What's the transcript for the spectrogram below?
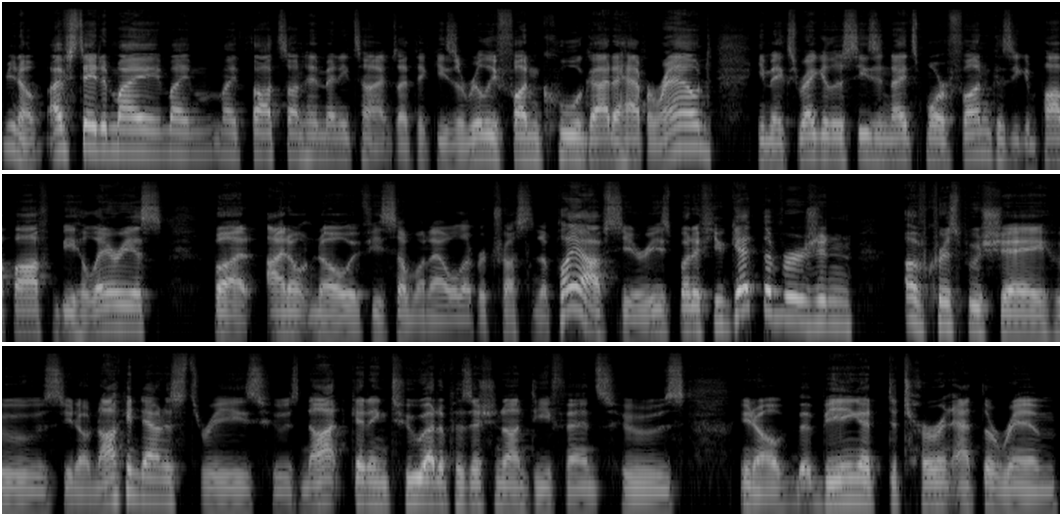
you know, I've stated my my my thoughts on him many times. I think he's a really fun, cool guy to have around. He makes regular season nights more fun because he can pop off and be hilarious. But I don't know if he's someone I will ever trust in a playoff series. But if you get the version of Chris Boucher who's, you know, knocking down his threes, who's not getting too out of position on defense, who's, you know, being a deterrent at the rim,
